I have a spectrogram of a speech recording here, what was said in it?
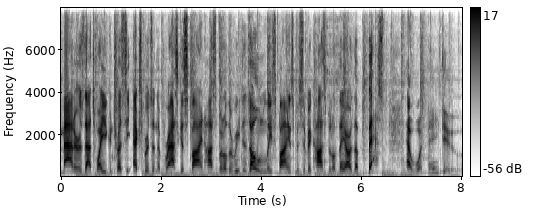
matters. That's why you can trust the experts at Nebraska Spine Hospital, the region's only spine specific hospital. They are the best at what they do.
